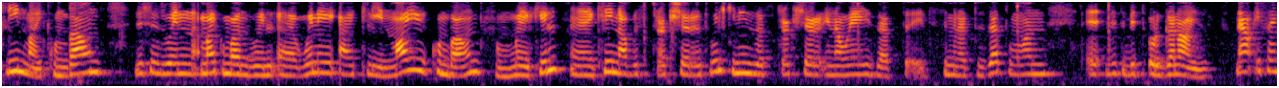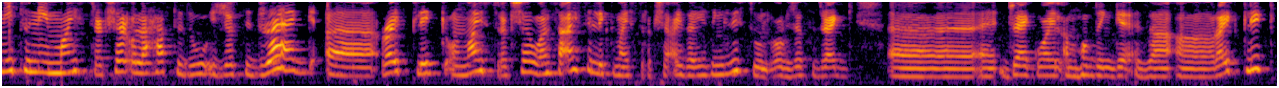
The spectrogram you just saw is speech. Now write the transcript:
clean my compound. This is when my compound will uh, when I clean my compound from molecule uh, clean up structure. It will clean the structure in a way that it's similar to that one a little bit organized. Now if I need to name my structure all I have to do is just drag uh, right click on my structure. Once I select my structure either using this tool or just drag uh, drag while I'm holding the uh, right click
